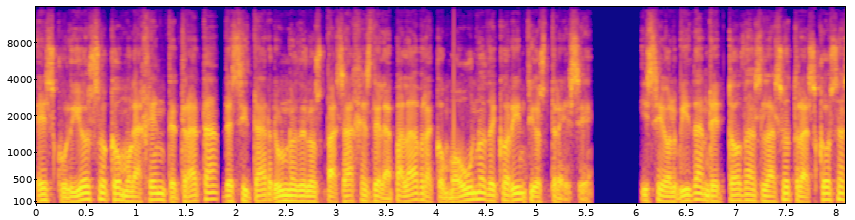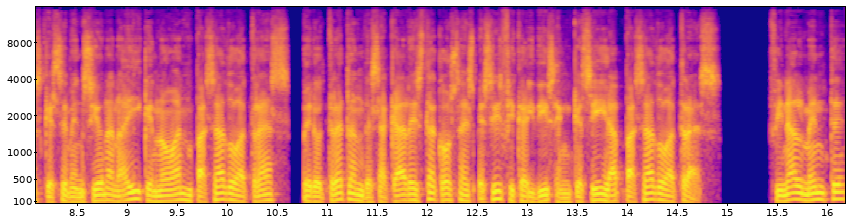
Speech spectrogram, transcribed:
Es curioso cómo la gente trata de citar uno de los pasajes de la palabra como uno de Corintios 13. Y se olvidan de todas las otras cosas que se mencionan ahí que no han pasado atrás, pero tratan de sacar esta cosa específica y dicen que sí ha pasado atrás. Finalmente,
